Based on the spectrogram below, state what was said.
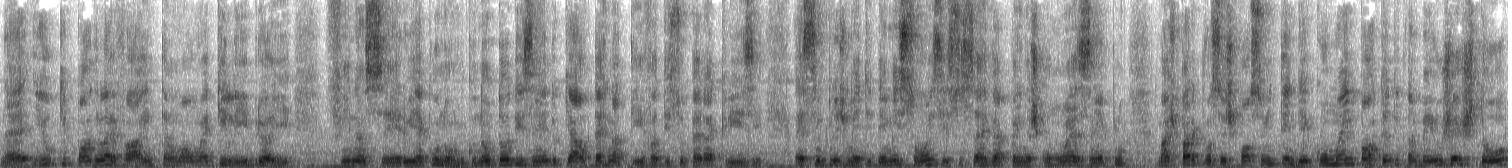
né? E o que pode levar então a um equilíbrio aí financeiro e econômico. Não estou dizendo que a alternativa de superar a crise é simplesmente demissões, isso serve apenas como um exemplo, mas para que vocês possam entender como é importante também o gestor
